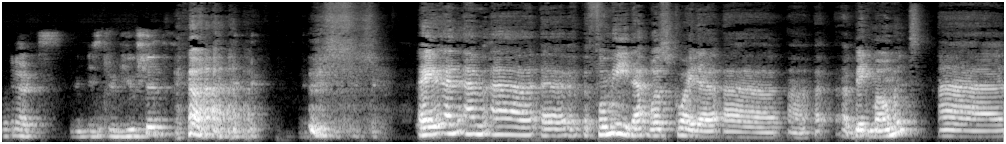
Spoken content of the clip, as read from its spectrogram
Linux distribution. hey, and um, uh, uh, for me, that was quite a, a, a big moment uh,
